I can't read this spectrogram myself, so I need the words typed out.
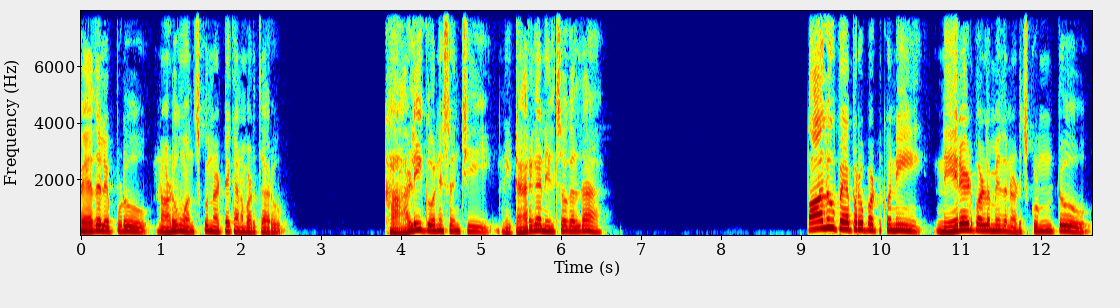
పేదలు ఎప్పుడూ నడుము వంచుకున్నట్టే కనబడతారు. ఖాళీ గోనె సంచి నిటారుగా నిల్చోగలదా? పాలు పేపరు పట్టుకొని నేరేడు పళ్ళ మీద నడుచుకుంటూ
